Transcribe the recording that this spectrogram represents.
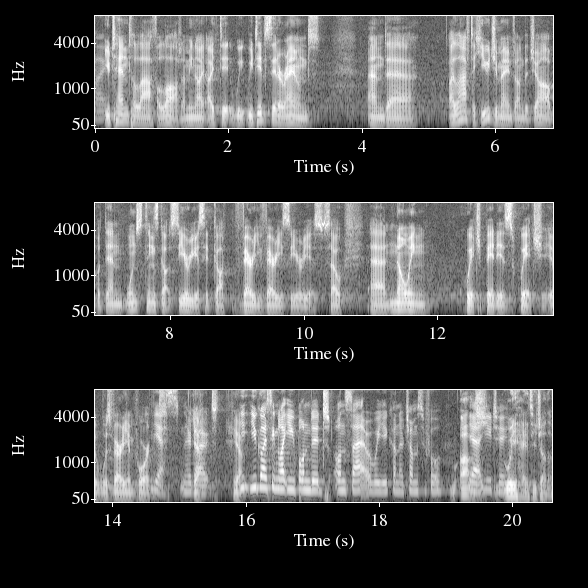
Right. you tend to laugh a lot. I mean, I, I did, we, we did sit around and uh, I laughed a huge amount on the job, but then once things got serious, it got very, very serious. So uh, knowing which bit is which, it was very important. Yes, no Yeah. doubt. Yeah. You, you guys seem like you bonded on set, or were you kind of chums before? Us, yeah, you two. We hate each other.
